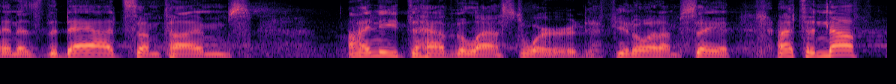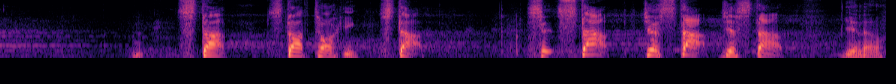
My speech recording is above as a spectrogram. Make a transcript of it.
And as the dad, sometimes I need to have the last word, if you know what I'm saying. That's enough. Stop. Stop talking. Stop. Stop. Just stop. Just stop. You know,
